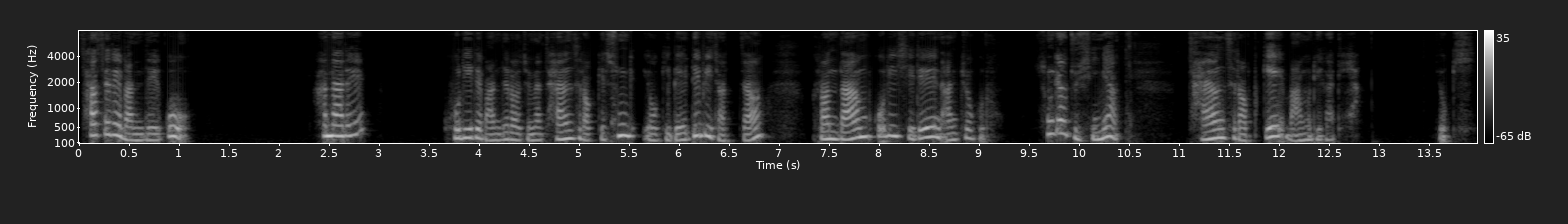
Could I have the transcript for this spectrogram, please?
사슬을 만들고 하나를 고리를 만들어주면 자연스럽게 숨, 여기 매듭이 졌죠. 그런 다음 꼬리실은 안쪽으로 숨겨주시면 자연스럽게 마무리가 돼요. 여기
